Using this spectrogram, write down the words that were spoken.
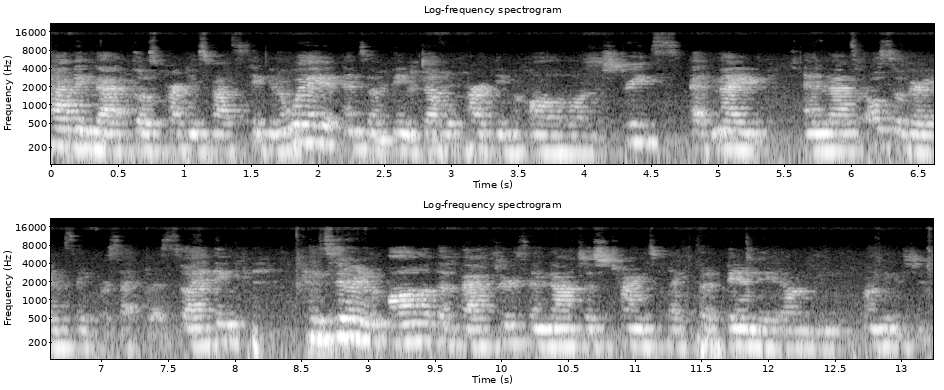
having that, those parking spots taken away, it ends up being double parking all along the streets at night, and that's also very unsafe for cyclists. So I think considering all of the factors and not just trying to like put a Band-Aid on the, on the issues.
